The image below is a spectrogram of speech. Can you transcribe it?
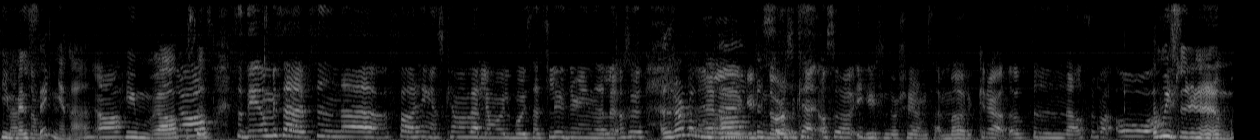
Himmelsängarna. Ja. Him ja, Ja, precis. så det är med så här fina förhängen så kan man välja om man vill bo i så här Slytherin eller, och så, Eller, ja, Gryffindor och så, kan, och så i Gryffindor så är de så här mörkröda och fina och så bara åh. Whistler är de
